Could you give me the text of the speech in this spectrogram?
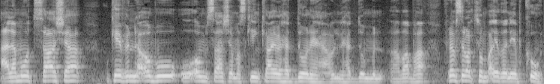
على موت ساشا وكيف إن أبو وأم ساشا مسكين كايو يهدونها يحاولون يهدون من غضبها. وفي نفس الوقت هم أيضا يبكون.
